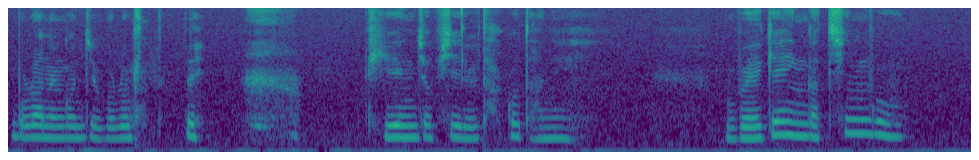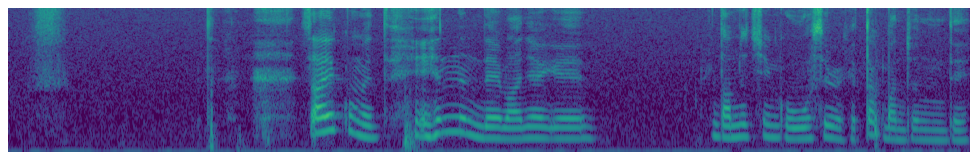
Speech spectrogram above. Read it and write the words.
뭐라는 건지 모르겠는데 비행 접시를 타고 다니 외계인과 친구 사이코메트 했는데 만약에 남자친구 옷을 이렇게 딱 만졌는데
